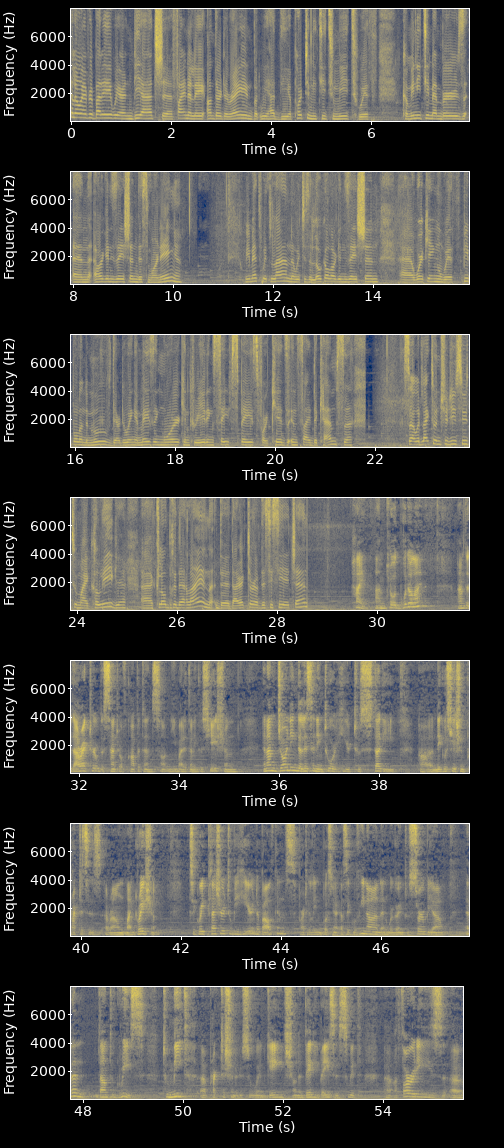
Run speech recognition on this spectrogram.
Hello, everybody. We are in Bihać, uh, finally under the rain, but we had the opportunity to meet with community members and organization this morning. We met with LAN, which is a local organization uh, working with people on the move. They're doing amazing work in creating safe space for kids inside the camps. So I would like to introduce you to my colleague, uh, Claude Bruderlein, the director of the CCHN. Hi, I'm Claude Bruderlein. I'm the director of the Center of Competence on Humanitarian Negotiation, and I'm joining the listening tour here to study uh, negotiation practices around migration. It's a great pleasure to be here in the Balkans, particularly in Bosnia and Herzegovina, and then we're going to Serbia, and then down to Greece to meet uh, practitioners who engage on a daily basis with uh, authorities, uh,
